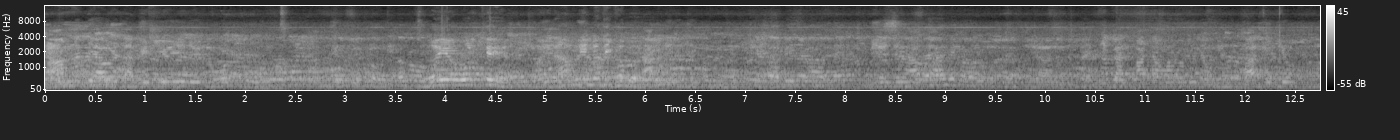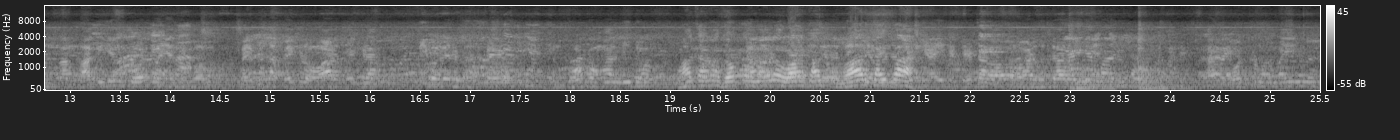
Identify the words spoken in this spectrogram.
નામ નથી આવડતા વીડિયો ઓળખે નામની નથી ખબર. બે જણા આવ્યા દુકાન પાટા મારો ભાગી ગયો. આમ ભાગી ગયો ને અહીંયાથી એની ભાઈ પેલા પકડો વાળ પકડ્યા દિવાલે ફટકાયો ધોકો માર લીધો. માથામાં ધોકો માર્યો વાળ કાપ વાળ કાપ્યા. ઢેકાળો વાળ વધારો કોર્ટમાં માર્યું.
